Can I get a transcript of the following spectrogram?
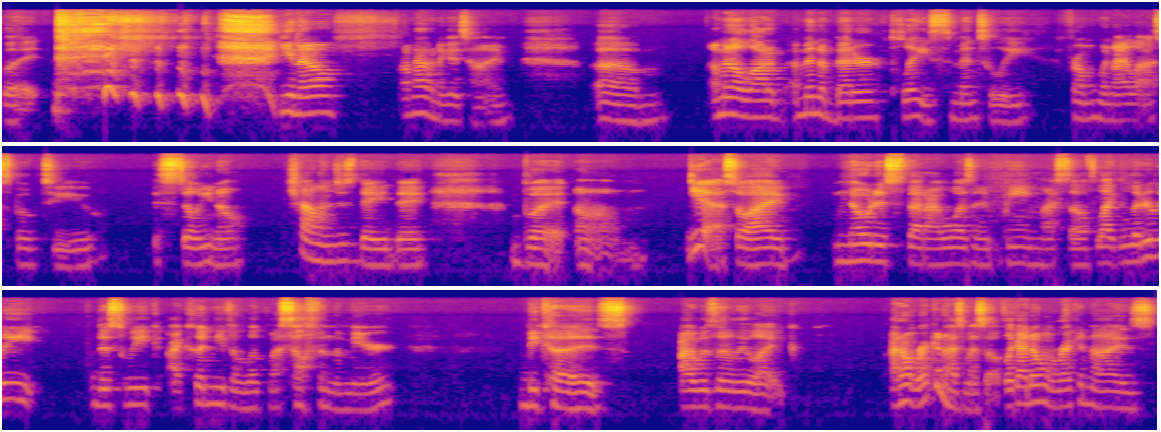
but you know, I'm having a good time. Um, I'm in a lot of I'm in a better place mentally from when I last spoke to you. It's still, you know, challenges day to day. But um yeah, so I noticed that I wasn't being myself. Like literally this week I couldn't even look myself in the mirror because I was literally like, I don't recognize myself. Like I don't recognize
